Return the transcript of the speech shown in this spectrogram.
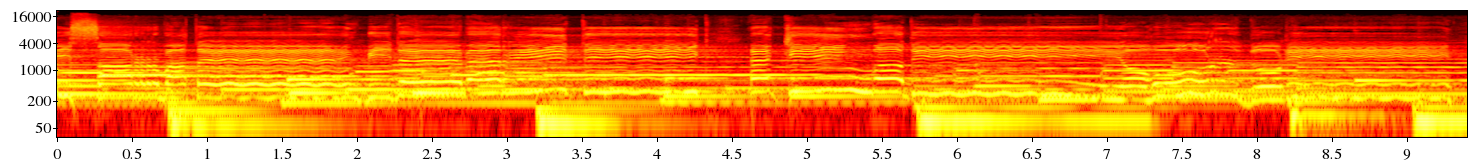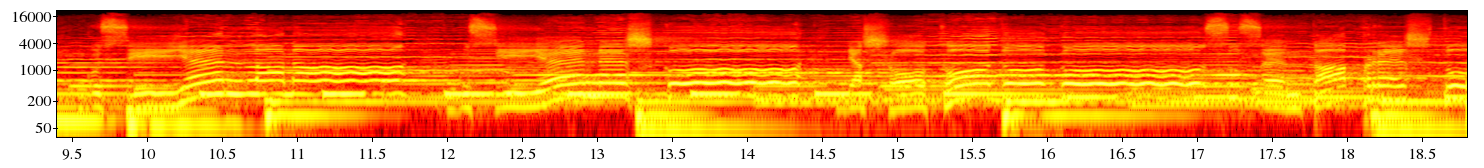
Herri zar batek bide berritik Ekingo dio urduri. Guzi Guzien esko jasoko dugu zuzenta prestu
